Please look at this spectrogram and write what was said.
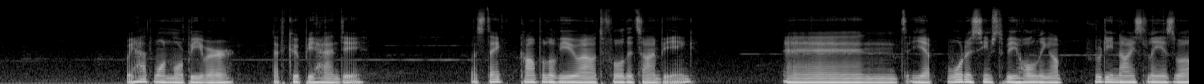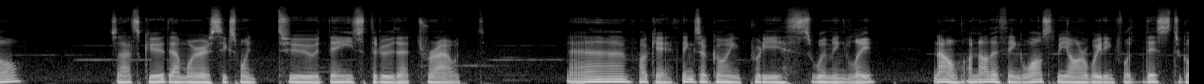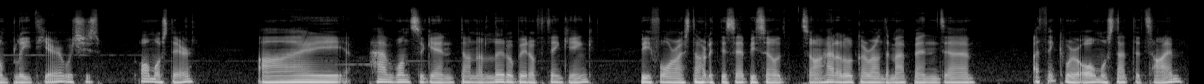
We had one more beaver. That could be handy. Let's take a couple of you out for the time being. And yep, water seems to be holding up pretty nicely as well. So that's good. And we're 6.2 days through that drought. Uh, okay, things are going pretty swimmingly. Now, another thing, whilst we are waiting for this to complete here, which is almost there, I have once again done a little bit of thinking before I started this episode. So I had a look around the map and uh, I think we're almost at the time.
